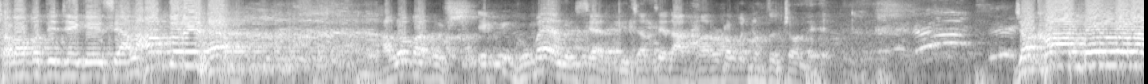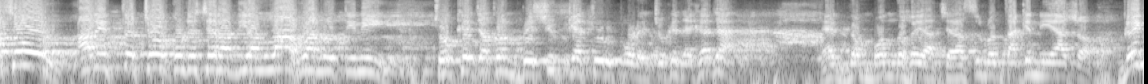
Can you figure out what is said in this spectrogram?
সভাপতি জেগে গেছে আলহামদুলিল্লাহ। ভালো মানুষ, একটু ঘুমায় লইছে আর কি, যাতে রাত বারোটা পর্যন্ত চলে। যখন বলল, রাসূল, আদিত্য চোখ উঠেছে রাদিয়াল্লাহু আনহু, তিনি চোখে যখন বেশি কেতুর পড়ে, চোখে দেখা যায়? একদম বন্ধ হয়ে আছে। রাসূল তাকে নিয়ে আসো। ব্রিং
